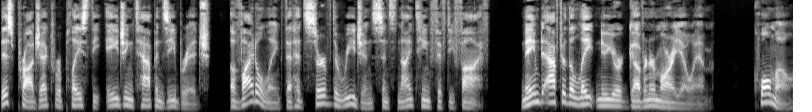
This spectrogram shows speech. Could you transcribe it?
this project replaced the aging Tappan Zee Bridge, a vital link that had served the region since 1955. Named after the late New York Governor Mario M. Cuomo,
